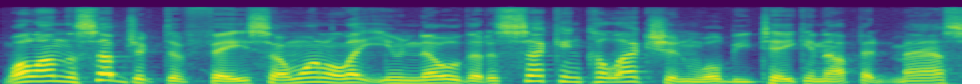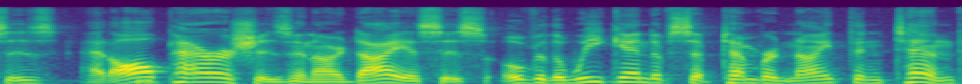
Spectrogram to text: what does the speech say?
while on the subject of face, I want to let you know that a second collection will be taken up at Masses at all parishes in our diocese over the weekend of September 9th and 10th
